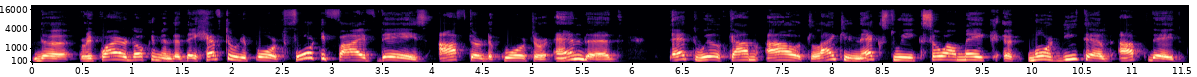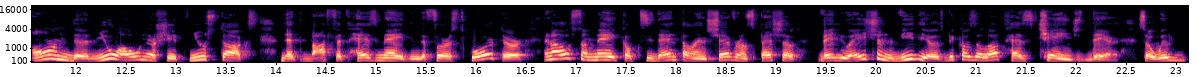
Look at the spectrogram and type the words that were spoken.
the required document that they have to report 45 days after the quarter ended, that will come out likely next week, so I'll make a more detailed update on the new ownership, new stocks that Buffett has made in the first quarter, and I'll also make Occidental and Chevron special valuation videos because a lot has changed there. So we'll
